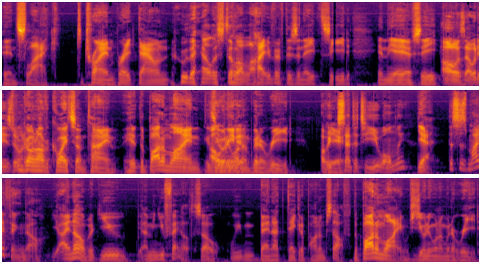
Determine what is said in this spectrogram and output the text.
in Slack to try and break down who the hell is still alive if there's an eighth seed in the AFC. Oh, is that what he's doing? Been going right on for quite some time. The bottom line is I'll the only one it. I'm going to read. Oh, he here. sent it to you only? Yeah, This is my thing, now. Yeah, I know, but you, I mean, you failed. So we Ben had to take it upon himself. The bottom line, which is the only one I'm going to read,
